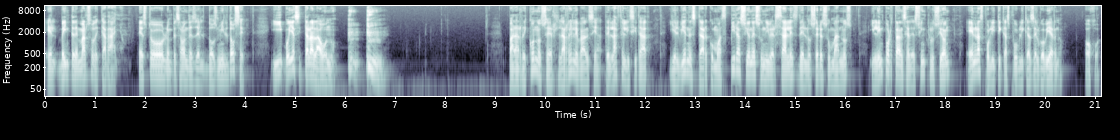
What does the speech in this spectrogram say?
el 20 de marzo de cada año. Esto lo empezaron desde el 2012. Y voy a citar a la ONU. para reconocer la relevancia de la felicidad y el bienestar como aspiraciones universales de los seres humanos y la importancia de su inclusión en las políticas públicas del gobierno. Ojo,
